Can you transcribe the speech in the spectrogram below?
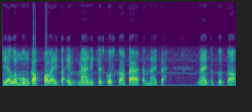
siellä on mun kappaleita. En, mä en itse asiassa koskaan päätä näitä, näitä tota,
